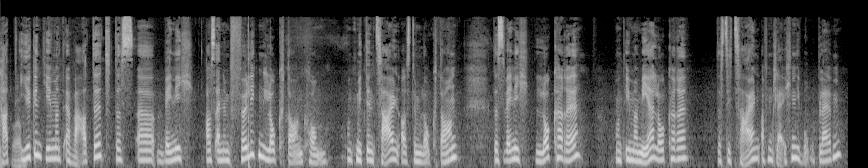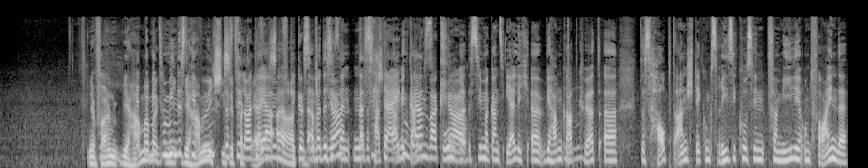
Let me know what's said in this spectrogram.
Hat irgendjemand erwartet, dass äh, wenn ich aus einem völligen Lockdown komme und mit den Zahlen aus dem Lockdown, dass wenn ich lockere und immer mehr lockere, dass die Zahlen auf dem gleichen Niveau bleiben? Ja, vor allem, wir haben aber zumindest wir gewünscht, haben nicht diese dass die Leute ja, Aber das, ja? ist ein, na, das hat ja damit gar nichts zu tun. Äh, sind wir ganz ehrlich, äh, wir haben gerade mhm. gehört, äh, das Hauptansteckungsrisiko sind Familie und Freunde.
